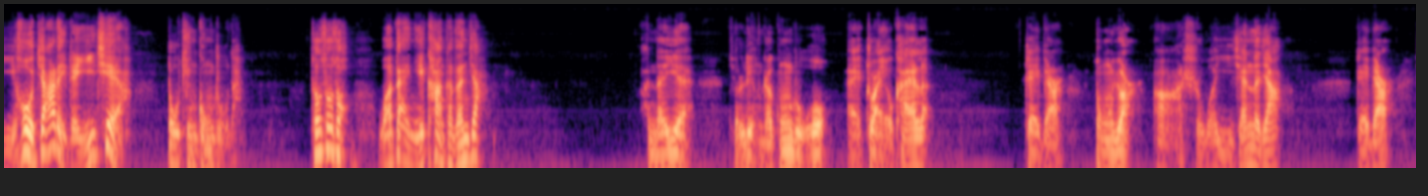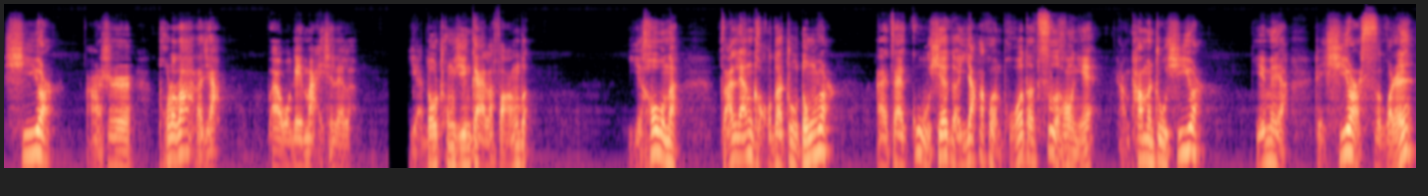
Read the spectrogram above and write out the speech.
以后家里这一切啊都听公主的。走走走，我带你看看咱家。安大业就领着公主哎转悠开了。这边东院啊是我以前的家，这边西院啊是托老大的家。哎，我给买下来了，也都重新盖了房子。以后呢，咱两口子住东院，哎，再雇些个丫鬟婆子伺候你，让他们住西院。因为呀，这西院死过人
